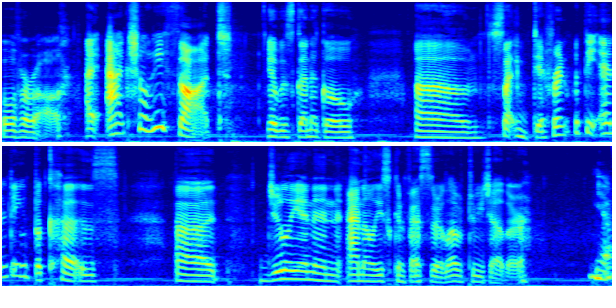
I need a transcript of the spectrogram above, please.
overall. I actually thought it was to go um, slightly different with the ending because uh, Julian and Anneliese confess their love to each other. Yeah.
